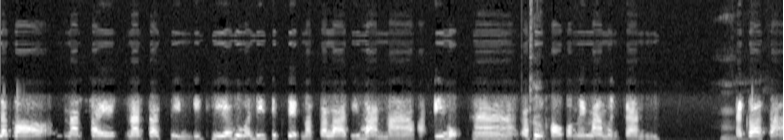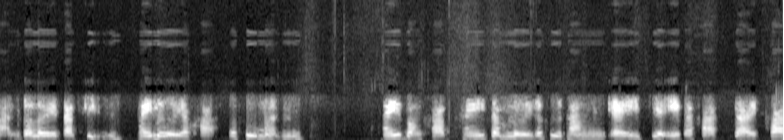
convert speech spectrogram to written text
แล้วก็นัดไปนัดตัดสินอีกทีก็คือวันที่ 17 มกราที่ผ่านมาค่ะปี 65 ก็คือเขาก็ไม่มาเหมือนกัน อืมแล้วก็ศาลก็เลยตัดสินให้เลยอะค่ะ ก็คือเหมือน ให้บังคับให้จำเลยก็คือทางแอร์เอเชียเอกอะค่ะ จ่ายค่า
